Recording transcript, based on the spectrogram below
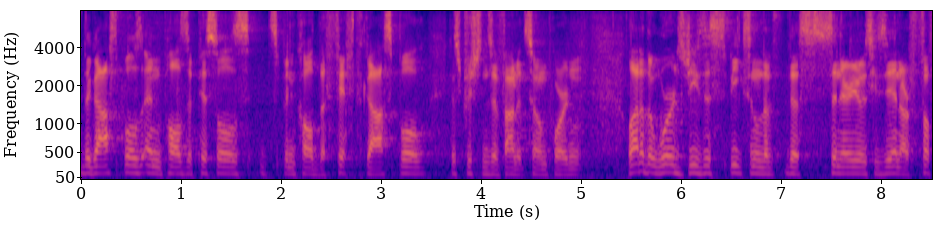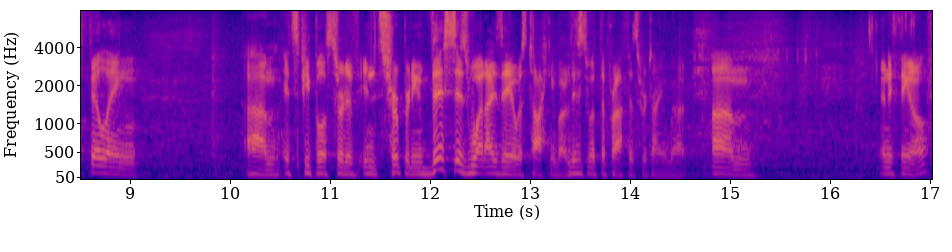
the Gospels and Paul's epistles. It's been called the fifth gospel because Christians have found it so important. A lot of the words Jesus speaks and the, the scenarios he's in are fulfilling. Um, it's people sort of interpreting. This is what Isaiah was talking about. This is what the prophets were talking about. Um, anything else?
